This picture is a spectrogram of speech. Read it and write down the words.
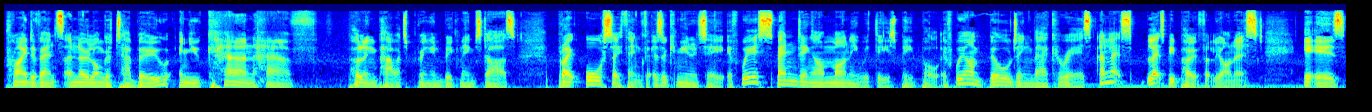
Pride events are no longer taboo and you can have pulling power to bring in big name stars. But I also think that as a community, if we're spending our money with these people, if we are building their careers, and let's let's be perfectly honest, it is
